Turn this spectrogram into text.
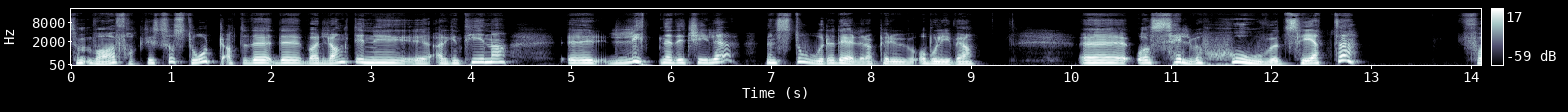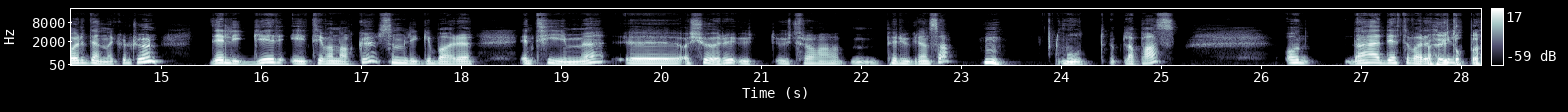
som var faktisk så stort at det, det var langt inn i eh, Argentina, eh, litt nede i Chile, men store deler av Peru og Bolivia. Eh, Og selve hovedsetet for denne kulturen, det ligger i Tivanaku, som ligger bare en time eh, å kjøre ut, ut fra mm, Peru-grensa mm. mot La Paz. Og der, dette var et Høyt oppe.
